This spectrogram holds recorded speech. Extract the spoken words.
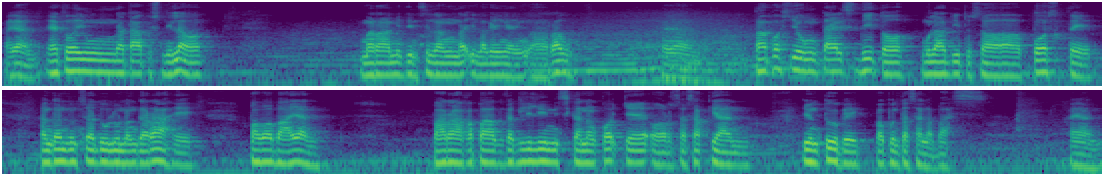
Ayan, ito yung natapos nila oh. Marami din silang nailagay ngayong araw. Ayan. Tapos yung tiles dito, mula dito sa poste hanggang dun sa dulo ng garahe, pababayan. Para kapag naglilinis ka ng kotse or sasakyan, yung tubig papunta sa labas. Ayan.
